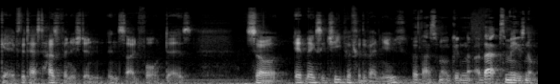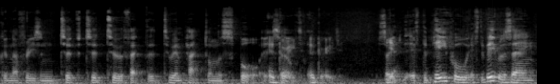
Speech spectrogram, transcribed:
get, if the test has finished in inside four days. So it makes it cheaper for the venues. But that's not good enough. That to me is not good enough reason to to, to affect the to impact on the sport itself. Agreed, agreed. So Yeah. if the people if the people are saying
